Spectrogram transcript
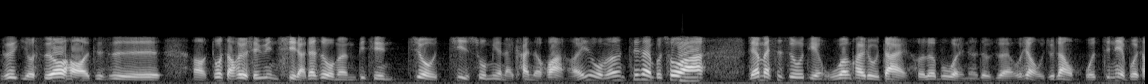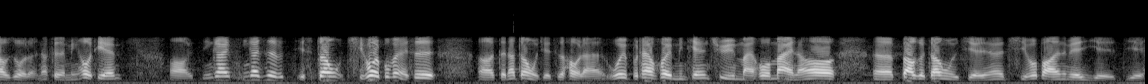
所以有时候哈就是。哦，多少会有些运气的，但是我们毕竟就技术面来看的话，哎，我们现在不错啊，两百四十五点五万块入袋，何乐不为呢？对不对？我想我就让我今天也不会操作了，那可能明后天哦，应该应该是也是端午期货的部分也是呃，等到端午节之后了，我也不太会明天去买货卖，然后呃报个端午节，那期货报在那边也也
